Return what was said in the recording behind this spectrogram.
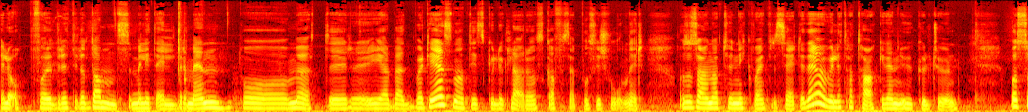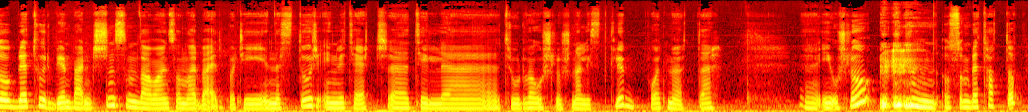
eller oppfordret til å danse med litt eldre menn på møter i Arbeiderpartiet, sånn at de skulle klare å skaffe seg posisjoner. Og så sa hun at hun ikke var interessert i det, og ville ta tak i den ukulturen. Og så ble Torbjørn Berntsen, som da var en sånn Arbeiderparti-nestor, invitert eh, til eh, tror det var Oslo Journalistklubb på et møte eh, i Oslo, og som ble tatt opp.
